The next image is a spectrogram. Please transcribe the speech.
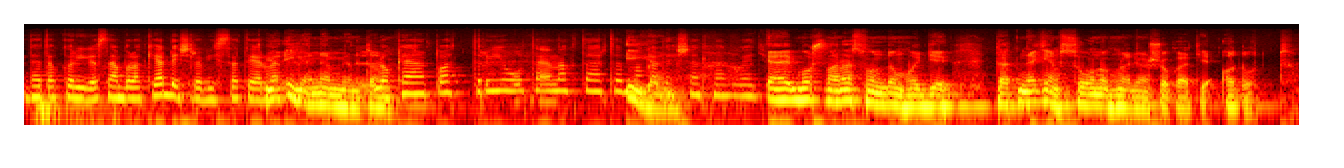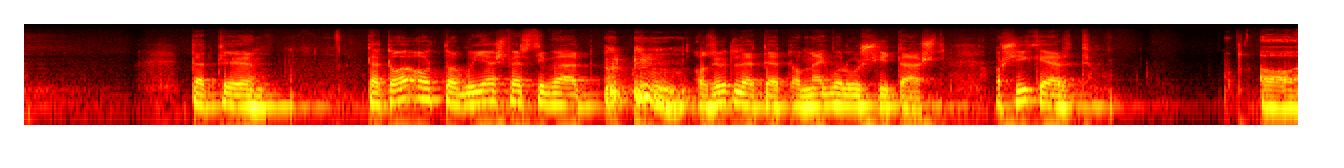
De hát akkor igazából a kérdésre visszatérve, igen, nem mentem. lokálpatriótának tartod igen. magad esetleg? Vagy? E, most már azt mondom, hogy tehát nekem szólnak nagyon sokat adott. Tehát tehát adta a Gulyás Fesztivált, az ötletet, a megvalósítást, a sikert, a,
